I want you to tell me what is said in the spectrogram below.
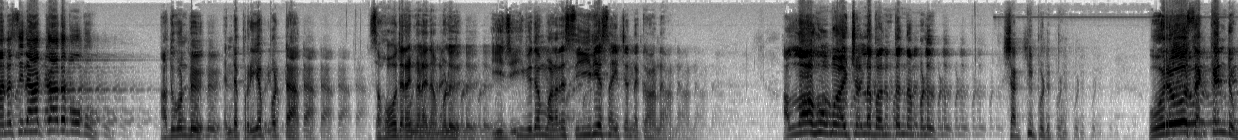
മനസ്സിലാക്കാതെ പോകും. അതുകൊണ്ട് എന്റെ പ്രിയപ്പെട്ട സഹോദരങ്ങളെ നമ്മൾ ഈ ജീവിതം വളരെ സീരിയസ് ആയിട്ട് തന്നെ കാണാം അള്ളാഹുവുമായിട്ടുള്ള ബന്ധം നമ്മൾ ശക്തിപ്പെടുത്തും ഓരോ സെക്കൻഡും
